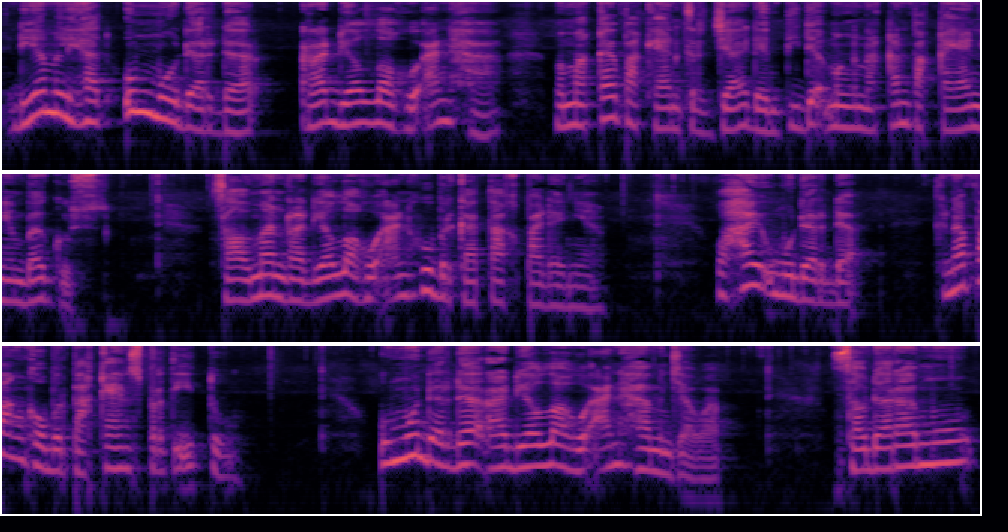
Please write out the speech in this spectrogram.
Dia melihat Ummu Darda radhiyallahu anha memakai pakaian kerja dan tidak mengenakan pakaian yang bagus. Salman radhiyallahu anhu berkata kepadanya, "Wahai Ummu Darda, kenapa engkau berpakaian seperti itu?" Ummu Darda radhiyallahu anha menjawab, "Saudaramu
